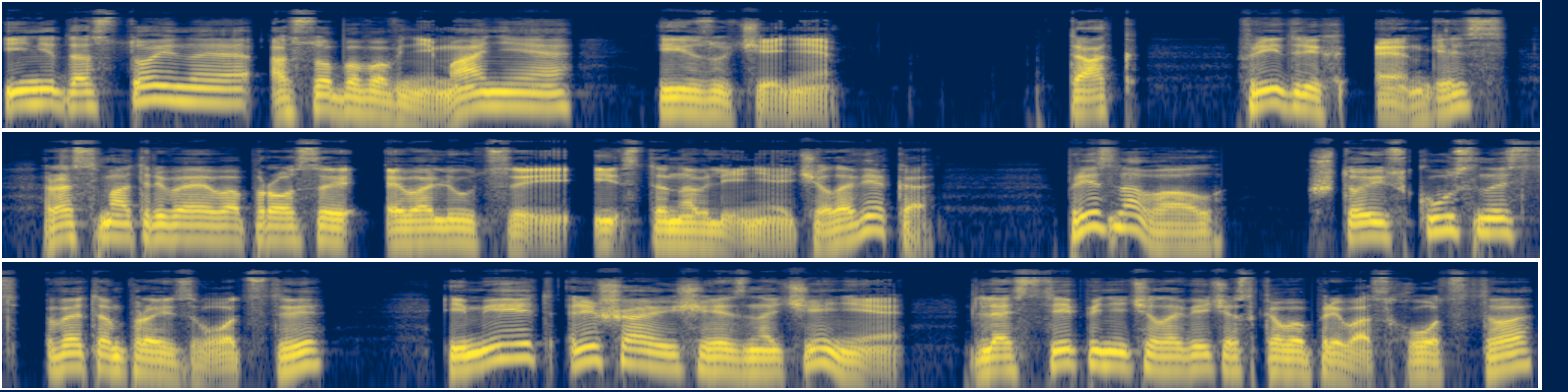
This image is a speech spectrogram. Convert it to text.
и недостойное особого внимания и изучения. Так, Фридрих Энгельс рассматривая вопросы эволюции и становления человека, признавал, что искусность в этом производстве имеет решающее значение для степени человеческого превосходства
